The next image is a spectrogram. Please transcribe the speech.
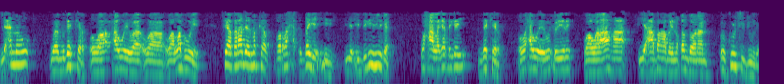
leannahu waa mudaker oo waa waxa weye waa waa waa lab wey sidaa daraaddeed marka qorax dayixii iyo xidigihiiba waxaa laga dhigay dhaker oo waxa weye wuxuu yidhi waa walaalaha iyo aabbaha bay noqon doonaan oo kuu sujuuda.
